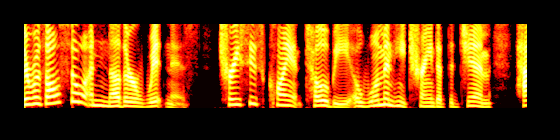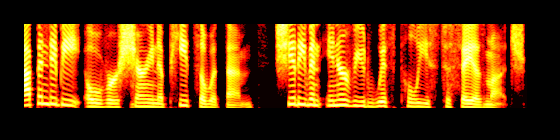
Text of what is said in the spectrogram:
there was also another witness. Tracy's client, Toby, a woman he trained at the gym, happened to be over sharing a pizza with them. She had even interviewed with police to say as much.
